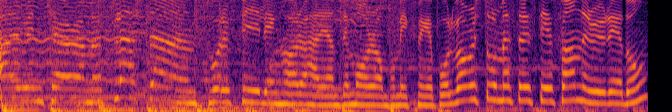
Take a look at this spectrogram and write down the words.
Irene Cara med Flashdance, What a feeling hör du här egentligen morgon på Mix Megapol. Vi har vår stormästare Stefan, är du redo?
